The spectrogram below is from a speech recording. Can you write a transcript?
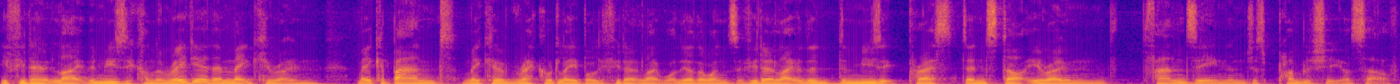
if you don't like the music on the radio, then make your own. Make a band, make a record label if you don't like what the other ones. If you don't like the, the music press, then start your own fanzine and just publish it yourself.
